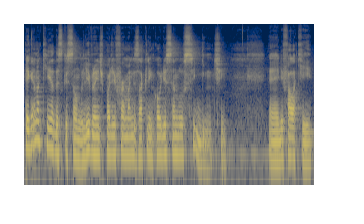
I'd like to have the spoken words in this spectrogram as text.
Pegando aqui a descrição do livro, a gente pode formalizar Clean Code sendo o seguinte. É, ele fala aqui,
